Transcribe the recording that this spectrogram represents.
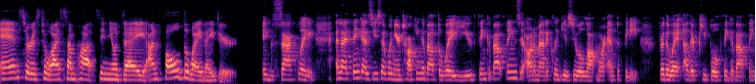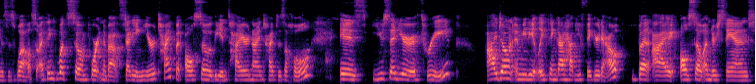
answer as to why some parts in your day unfold the way they do Exactly. And I think, as you said, when you're talking about the way you think about things, it automatically gives you a lot more empathy for the way other people think about things as well. So I think what's so important about studying your type, but also the entire nine types as a whole, is you said you're a three. I don't immediately think I have you figured out, but I also understand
